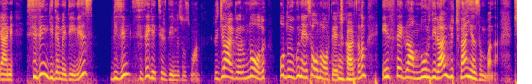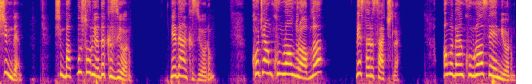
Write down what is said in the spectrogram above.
Yani sizin gidemediğiniz bizim size getirdiğimiz uzman. Rica ediyorum ne olur o duygu neyse onu ortaya çıkartalım. Instagram Nur Viral lütfen yazın bana. Şimdi şimdi bak bu soruya da kızıyorum. Neden kızıyorum? Kocam Kumral Nur abla ve sarı saçlı. Ama ben kumral sevmiyorum.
